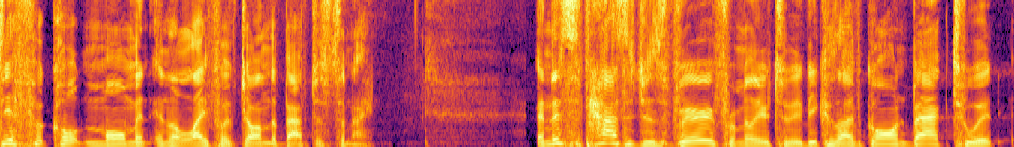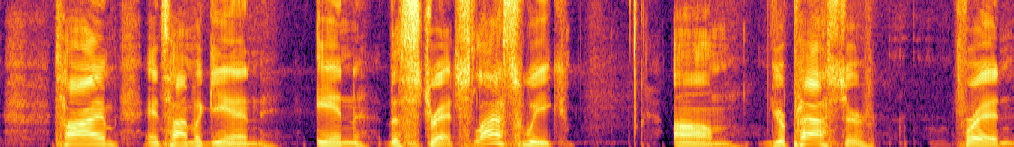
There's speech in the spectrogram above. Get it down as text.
difficult moment in the life of John the Baptist tonight. And this passage is very familiar to me because I've gone back to it time and time again in the stretch. Last week, um, your pastor, Fred,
